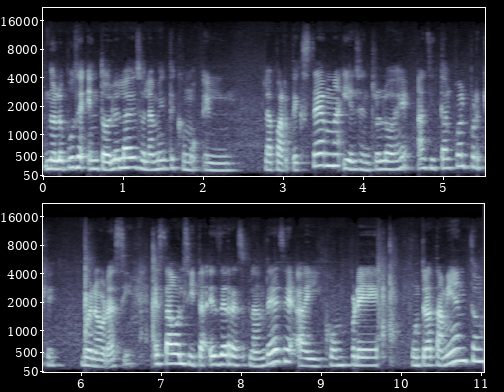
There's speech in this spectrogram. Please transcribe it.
No lo puse en todos los labios, solamente como en la parte externa y el centro lo dejé así tal cual porque, bueno, ahora sí. Esta bolsita es de Resplandece, ahí compré un tratamiento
